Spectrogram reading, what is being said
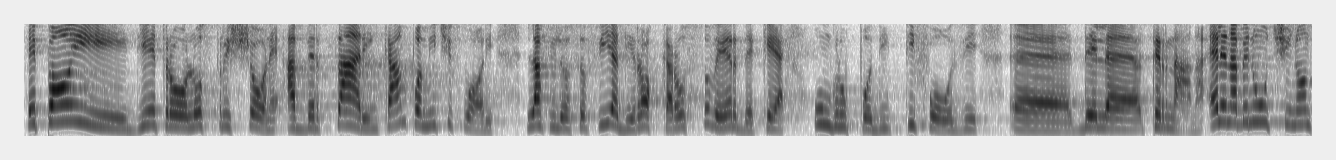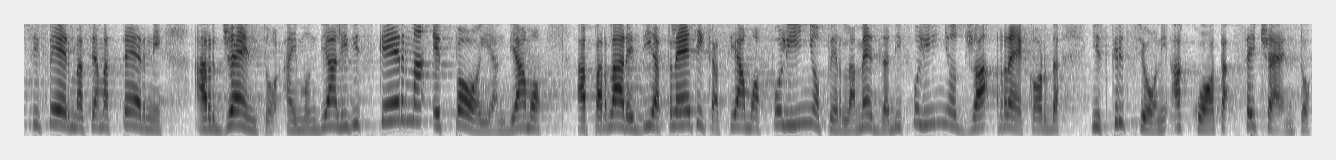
E poi dietro lo striscione avversari in campo amici fuori. La filosofia di Rocca Rosso Verde che è un gruppo di tifosi eh, del Ternana. Elena Benucci non si ferma siamo a Terni. Argento ai mondiali di scherma e poi andiamo a parlare di atletica, siamo a Foligno, per la mezza di Foligno già record, iscrizioni a quota 600.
